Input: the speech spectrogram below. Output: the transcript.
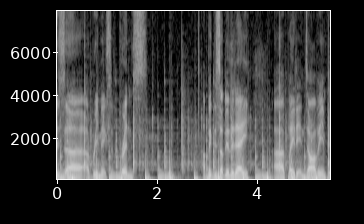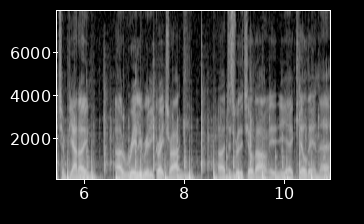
Is uh, a remix of Prince. I picked this up the other day, uh, played it in Derby in Pitcher and Piano. Uh, really, really great track. Uh, just really chilled out. It, yeah, killed it in there.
